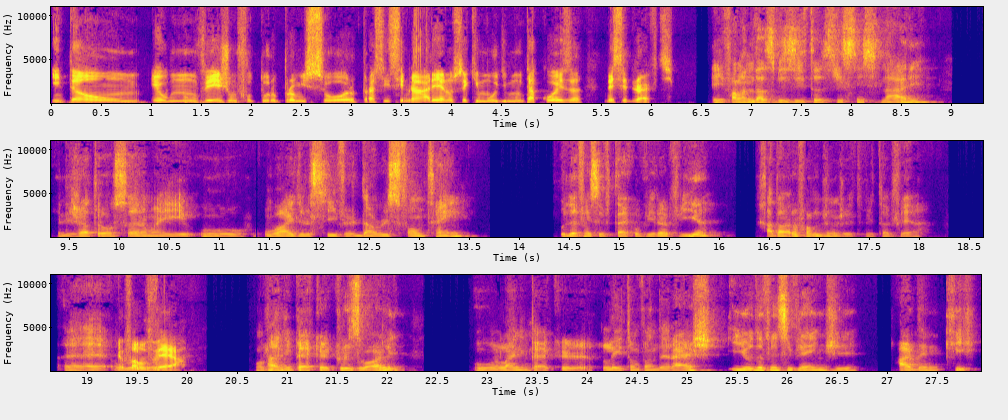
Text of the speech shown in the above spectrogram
Então, eu não vejo um futuro promissor para Cincinnati, a não ser que mude muita coisa nesse draft. E falando das visitas de Cincinnati, eles já trouxeram aí o o wide receiver Darius Fontaine, o defensive tackle Vira Via, cada hora eu falo de um jeito, Vita Vea. É, Eu o- falo véia. o linebacker Chris Worley, o linebacker Leighton Van Der Esch e o defensive end Arden Key.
